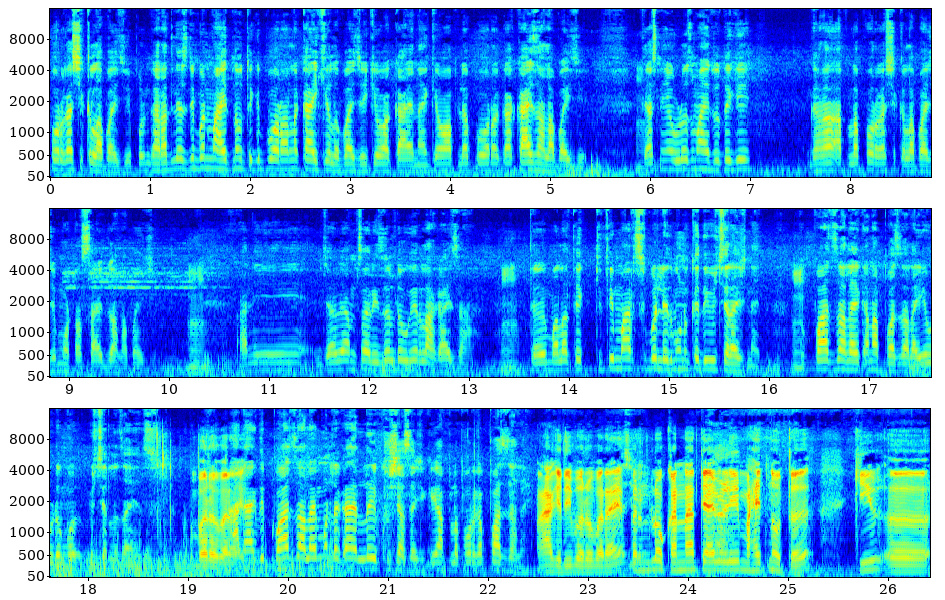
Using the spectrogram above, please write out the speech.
पोरगा शिकला पाहिजे पण घरातल्यासनी पण माहीत नव्हतं की पोराला काय केलं पाहिजे किंवा काय नाही किंवा आपल्या पोरागा काय झाला पाहिजे त्यासनी एवढंच माहीत होतं की घरा आपला पोरगा शिकला पाहिजे मोठा साहेब झाला पाहिजे. आणि ज्यावेळी आमचा रिझल्ट वगैरे लागायचा. त्यावेळी मला ते किती मार्क्स पडलेत म्हणून कधी विचारायचे नाहीत. तू पास झालाय का नापास झालाय? एवढं मग विचारलं जायचं. बरोबर आणि आहे अगदी पास झालाय म्हटलं काय लय खुशी असायची की आपला पोरगा पास झालाय. अगदी बरोबर आहे. पण लोकांना त्यावेळी माहीत नव्हतं की अं,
